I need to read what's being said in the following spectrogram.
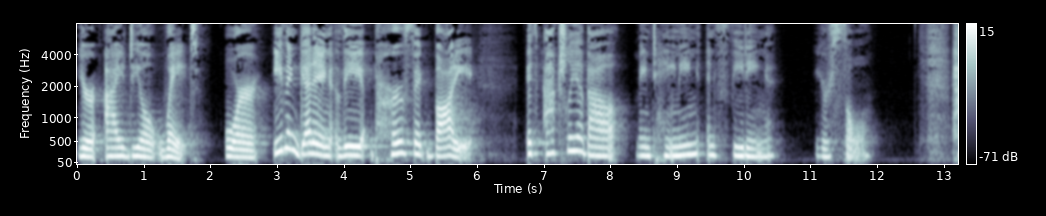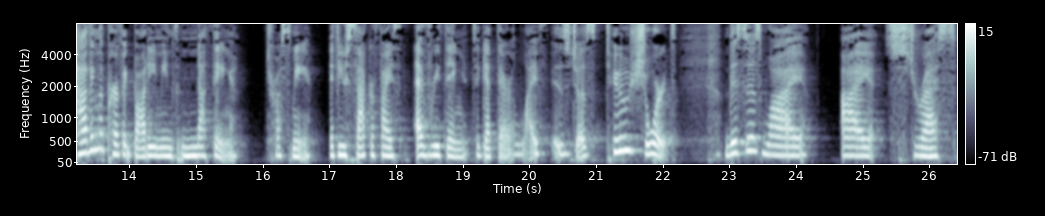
your ideal weight or even getting the perfect body. It's actually about maintaining and feeding your soul. Having the perfect body means nothing. Trust me. If you sacrifice everything to get there, life is just too short. This is why I stress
